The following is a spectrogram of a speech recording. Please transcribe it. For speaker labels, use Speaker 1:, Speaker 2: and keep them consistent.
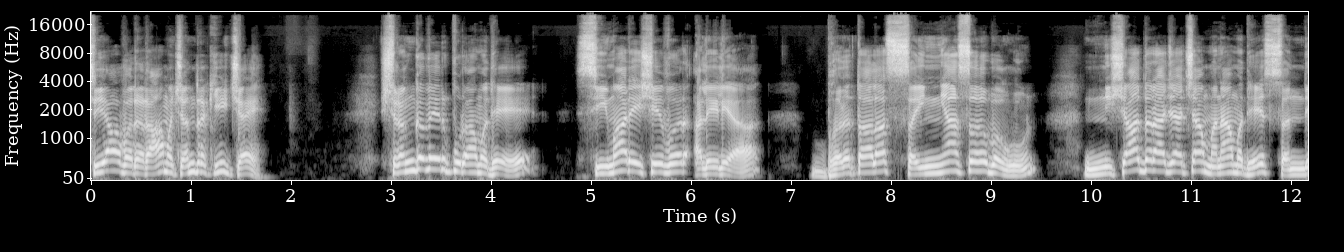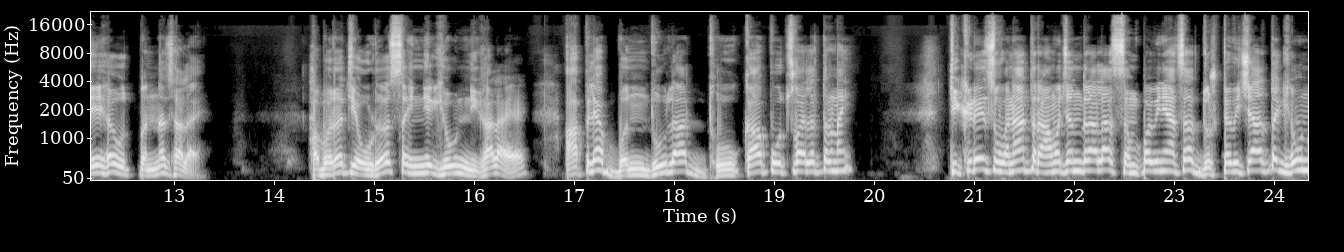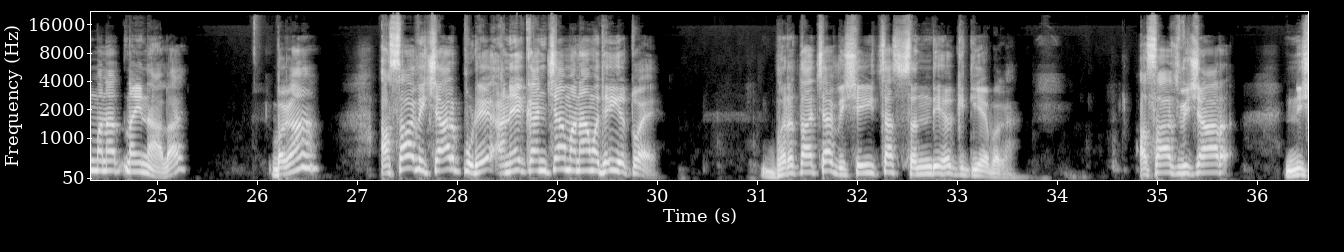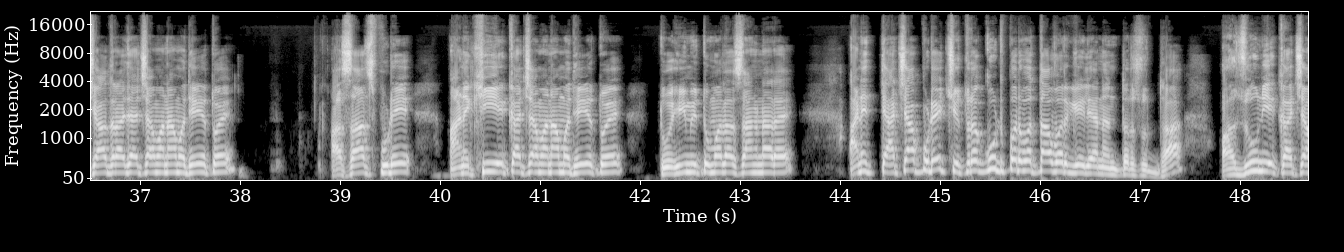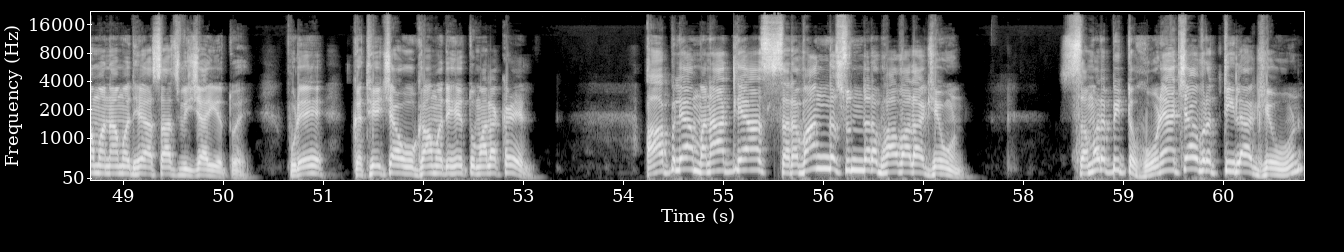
Speaker 1: सियावर रामचंद्र की जय. श्रंगवेरपुरामध्ये सीमारेषेवर आलेल्या भरताला सैन्यासह बघून निषाद राजाच्या मनामध्ये संदेह उत्पन्न झालाय. हा भरत एवढं सैन्य घेऊन निघालाय आपल्या बंधूला धोका पोचवायला तर नाही. तिकडेच वनात रामचंद्राला संपविण्याचा दुष्टविचार तर घेऊन मनात नाही ना आला बघा असा विचार पुढे अनेकांच्या मनामध्ये येतोय. भरताच्या विषयीचा संदेह किती आहे बघा. असाच विचार निषाद राजाच्या मनामध्ये येतोय. असाच पुढे आणखी एकाच्या मनामध्ये येतोय. तोही मी तुम्हाला सांगणार आहे. आणि त्याच्या पुढे चित्रकूट पर्वतावर गेल्यानंतर सुद्धा अजून एकाच्या मनामध्ये असाच विचार येतोय. पुढे कथेच्या ओघामध्ये हे तुम्हाला कळेल. आपल्या मनातल्या सर्वांग सुंदर भावाला घेऊन समर्पित होण्याच्या वृत्तीला घेऊन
